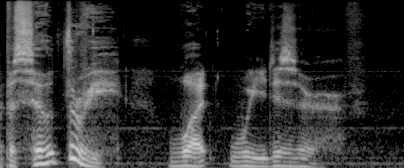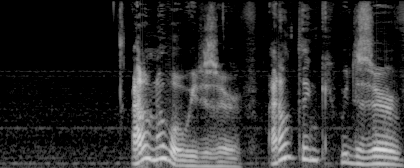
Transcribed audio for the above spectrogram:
Episode 3 What We Deserve. I don't know what we deserve. I don't think we deserve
